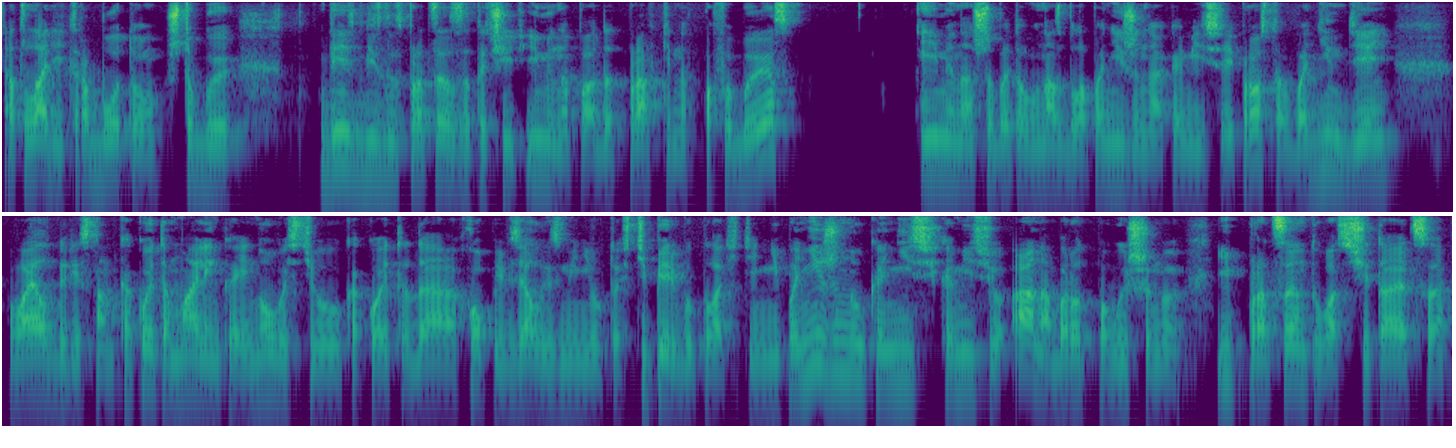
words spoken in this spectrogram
отладить работу, чтобы весь бизнес-процесс заточить именно под отправки на, по ФБС, именно чтобы это у нас была пониженная комиссия. И просто в один день Wildberries там какой-то маленькой новостью какой-то, да, хоп, и взял и изменил. То есть теперь вы платите не пониженную комиссию, а наоборот повышенную. И процент у вас считается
